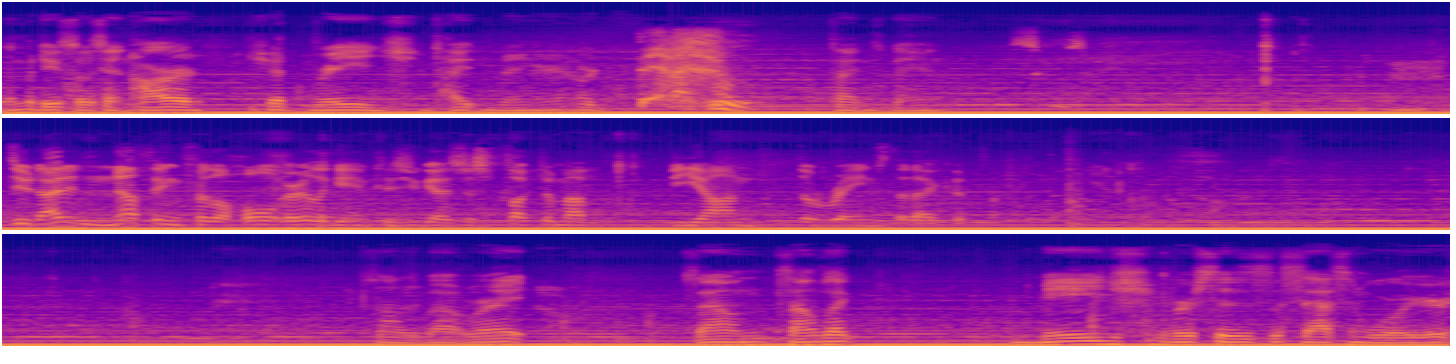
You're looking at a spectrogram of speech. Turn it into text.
And Medusa was hitting hard. She had Rage, Titan Banger, or Titan's Bane. Dude, I did nothing for the whole early game because you guys just fucked them up beyond the range that I could fuck with them. Sounds about right. Sound sounds like Mage versus Assassin Warrior.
